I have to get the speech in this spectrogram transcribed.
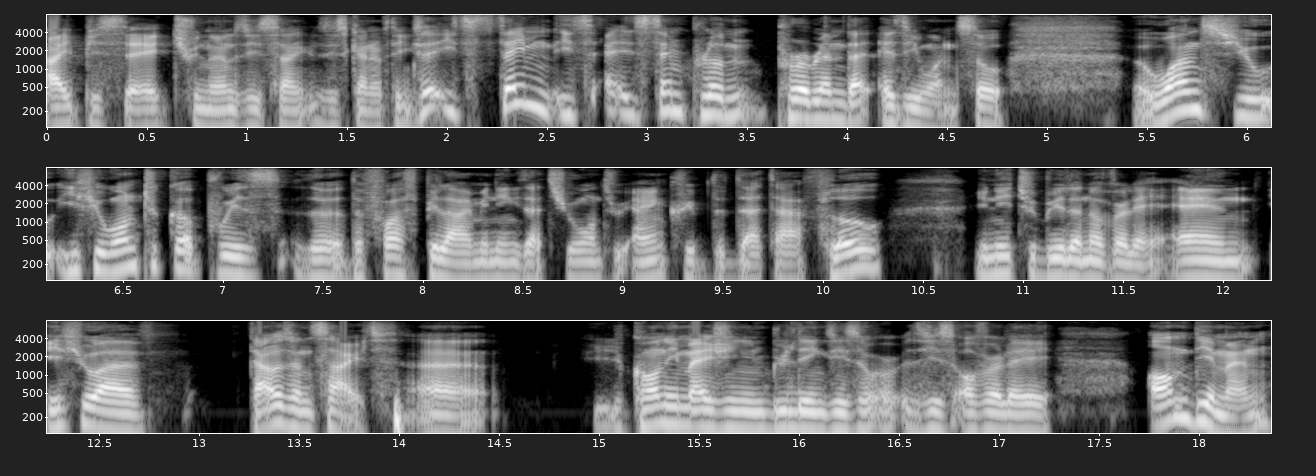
IPsec, tunnels, this, this kind of thing. It's same it's, it's same problem, problem that SD-WAN. So uh, once you if you want to cope with the, the fourth pillar, meaning that you want to encrypt the data flow, you need to build an overlay. And if you have thousand sites, uh, you can't imagine building this this overlay on demand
